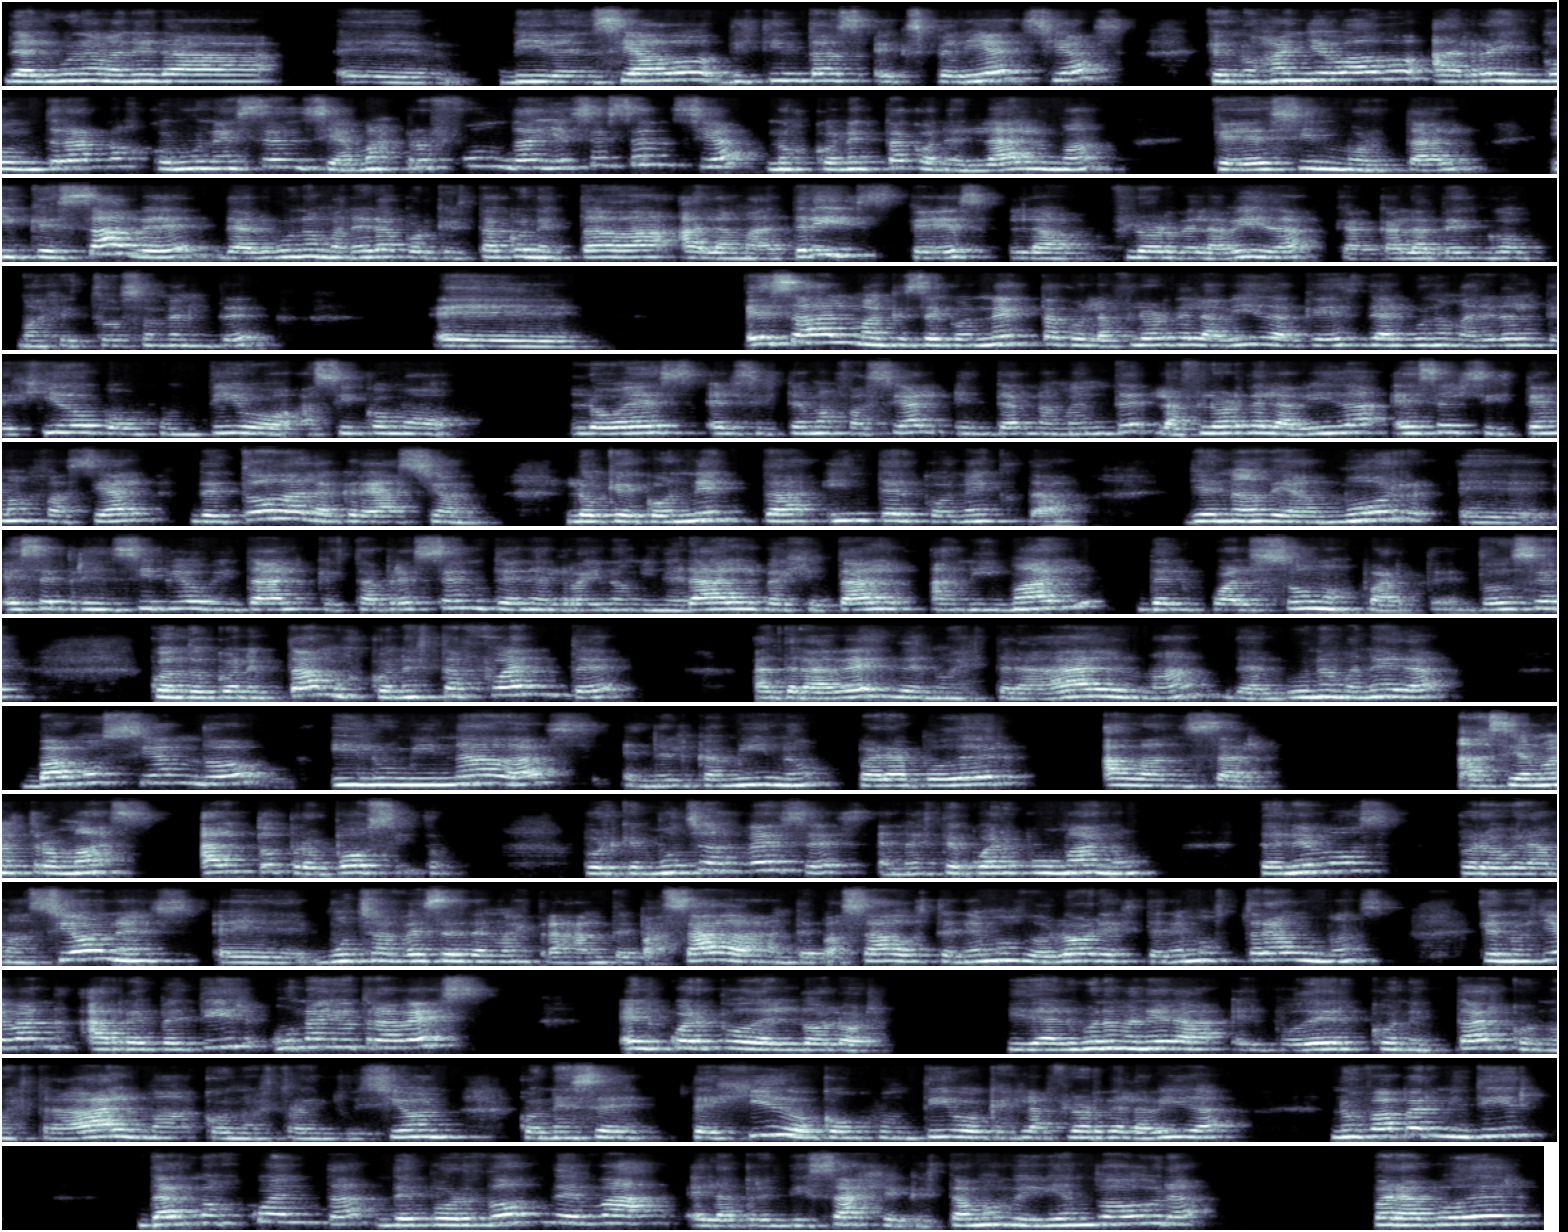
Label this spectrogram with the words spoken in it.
de alguna manera eh, vivenciado distintas experiencias que nos han llevado a reencontrarnos con una esencia más profunda y esa esencia nos conecta con el alma que es inmortal y que sabe de alguna manera porque está conectada a la matriz, que es la flor de la vida, que acá la tengo majestuosamente, eh, esa alma que se conecta con la flor de la vida, que es de alguna manera el tejido conjuntivo, así como lo es el sistema facial internamente, la flor de la vida es el sistema facial de toda la creación, lo que conecta, interconecta, llena de amor eh, ese principio vital que está presente en el reino mineral, vegetal, animal, del cual somos parte. Entonces, cuando conectamos con esta fuente, a través de nuestra alma, de alguna manera, vamos siendo iluminadas en el camino para poder avanzar hacia nuestro más alto propósito, porque muchas veces en este cuerpo humano tenemos programaciones, eh, muchas veces de nuestras antepasadas, antepasados, tenemos dolores, tenemos traumas que nos llevan a repetir una y otra vez el cuerpo del dolor. Y de alguna manera el poder conectar con nuestra alma, con nuestra intuición, con ese tejido conjuntivo que es la flor de la vida, nos va a permitir darnos cuenta de por dónde va el aprendizaje que estamos viviendo ahora para poder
